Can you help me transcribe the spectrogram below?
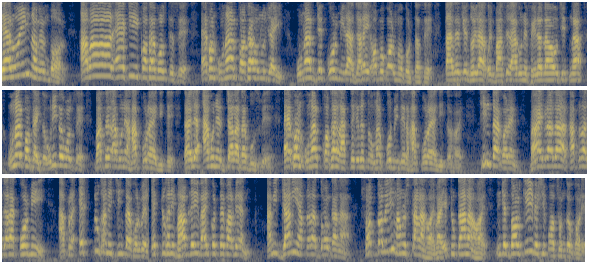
তেরোই নভেম্বর আবার একই কথা বলতেছে। এখন উনার কথা অনুযায়ী, উনার যে কর্মীরা যারাই অপকর্ম করতেছে, তাদেরকে ধরে ওই বাসের আগুনে ফেলে দেওয়া উচিত না। উনার কথাই তো, উনি তো বলছে, বাসের আগুনে হাত পোড়ায় দিতে। তাহলে আগুনের জ্বালাটা বুঝবে। এখন উনার কথা রাখতে গেলে তো উনার কর্মীদের হাত পোড়ায় দিতে হয়। চিন্তা করেন, ভাই ব্রাদার, আপনারা যারা কর্মী আপনারা একটুখানি চিন্তা করবেন, একটুখানি ভাবলেই বাইর করতে পারবেন। আমি জানি আপনারা দল কানা, সব দলেরই মানুষ কানা হয় ভাই, একটু কানা হয়, নিজের দলকেই বেশি পছন্দ করে।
